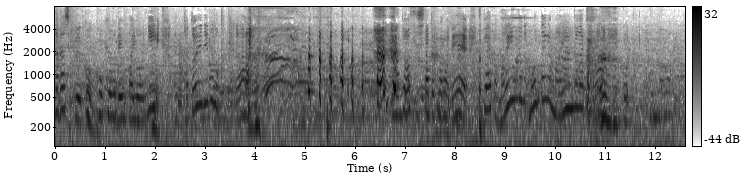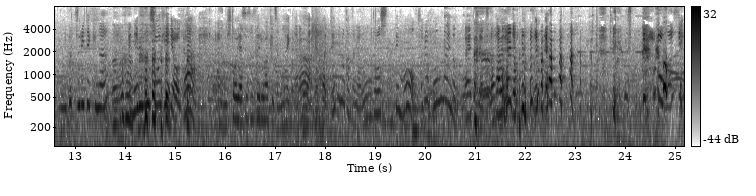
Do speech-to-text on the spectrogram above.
正しく公共の電波用に、あのたとえデブの方が運動したところでそこはやっぱマインド問題はマインドだからこう物理的なうん。エネルギー消費量が あの人を痩せさせるわけじゃないからやっぱりデブの方が運動してもそれは本来のダイエットにはつながらないと思いますよね。面白い。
